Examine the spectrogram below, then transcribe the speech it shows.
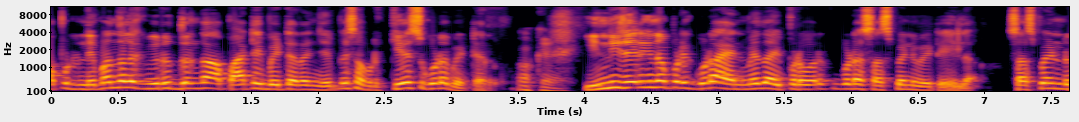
అప్పుడు నిబంధనలకు విరుద్ధంగా ఆ పార్టీ పెట్టారని చెప్పేసి అప్పుడు కేసు కూడా పెట్టారు. ఇన్ని జరిగినప్పటికి కూడా ఆయన మీద ఇప్పటి వరకు కూడా సస్పెండ్ పెట్టేయాల. సస్పెండ్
